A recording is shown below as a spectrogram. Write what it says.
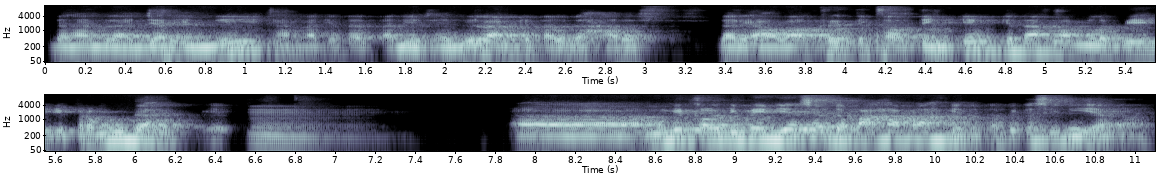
dengan belajar ini karena kita tadi saya bilang kita udah harus dari awal critical thinking kita akan lebih dipermudah. Gitu. Hmm. Uh, mungkin kalau di media saya udah paham lah gitu, tapi ke sini ya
